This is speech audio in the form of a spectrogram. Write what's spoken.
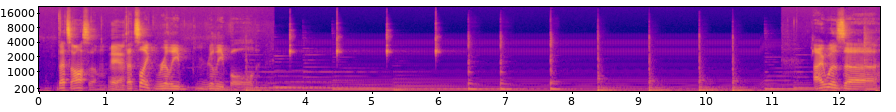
That's awesome. Yeah. That's like really, really bold. I was, uh,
